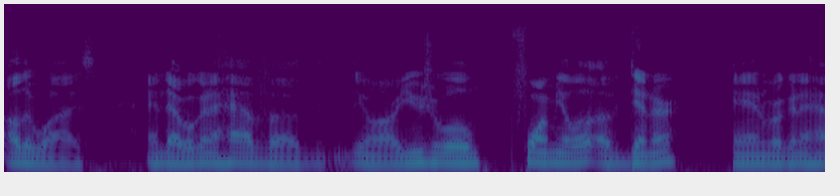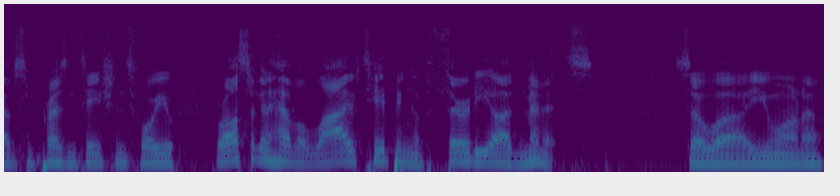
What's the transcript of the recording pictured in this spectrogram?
otherwise? And uh, we're gonna have uh, you know our usual formula of dinner, and we're gonna have some presentations for you. We're also gonna have a live taping of 30 odd minutes. So uh, you wanna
